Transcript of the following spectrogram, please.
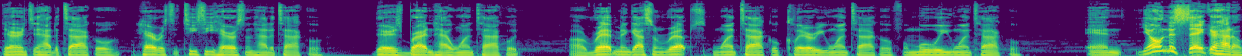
Darrington had a tackle. Harrison, TC Harrison had a tackle. Darius Bratton had one tackle. Uh, Redmond got some reps, one tackle. Clary, one tackle. Faumui, one tackle. And Jonas Sanker had a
